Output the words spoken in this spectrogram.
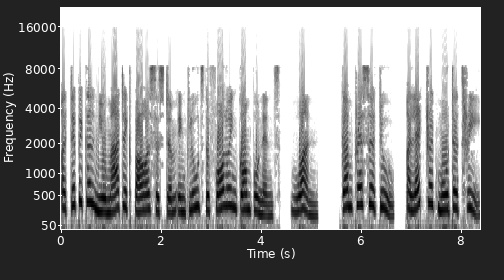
A typical pneumatic power system includes the following components. 1. Compressor 2. Electric motor 3.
